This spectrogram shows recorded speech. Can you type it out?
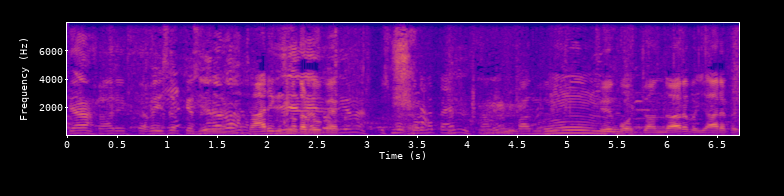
क्या? अबे ये सब कैसे ही किसमें कर दो पैक। हम्म, एक बहुत जानदार है भैया रे फिर।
